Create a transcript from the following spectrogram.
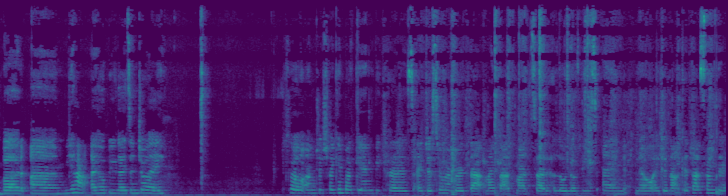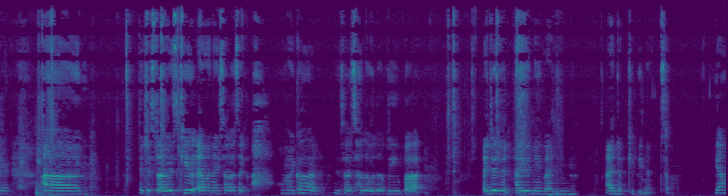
But um, yeah, I hope you guys enjoy. So I'm just checking back in because I just remembered that my bath mat said hello lovelies and no I did not get that from there. Um, I just thought it was cute and when I saw it I was like, oh my god, it says hello lovely but I didn't I didn't even end up keeping it so yeah.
